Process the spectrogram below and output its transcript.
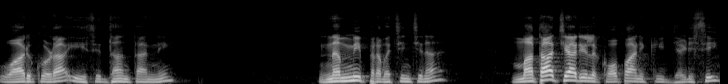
వారు కూడా ఈ సిద్ధాంతాన్ని నమ్మి ప్రవచించిన మతాచార్యుల కోపానికి జడిసి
